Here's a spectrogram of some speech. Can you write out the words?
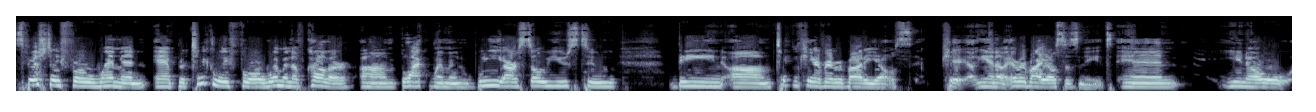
especially for women and particularly for women of color, um, black women. We are so used to being um, taking care of everybody else, you know, everybody else's needs. And, you know,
